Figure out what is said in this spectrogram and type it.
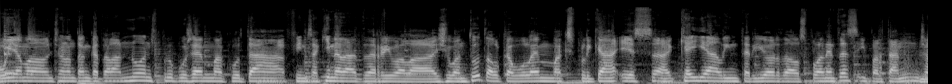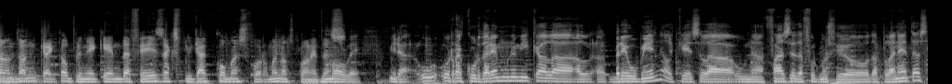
Avui amb el Joan Anton Català no ens proposem acotar fins a quina edat arriba la joventut. El que volem explicar és uh, què hi ha a l'interior dels planetes i, per tant, Joan Anton, crec que el primer que hem de fer és explicar com es formen els planetes. Molt bé. Mira, ho, ho recordarem una mica la, el, breument el que és la, una fase de formació de planetes.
